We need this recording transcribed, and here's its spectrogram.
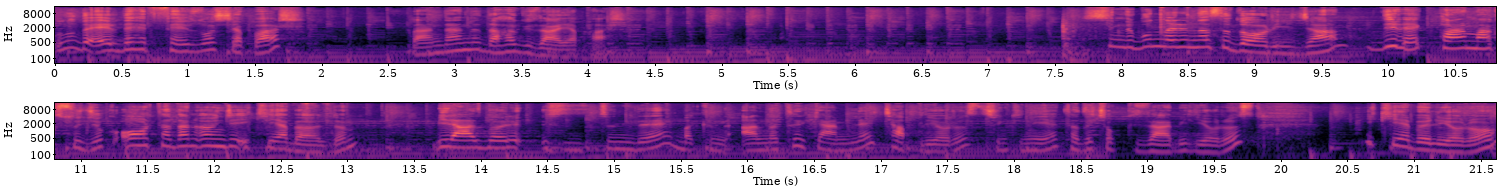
Bunu da evde hep Feyzoş yapar. Benden de daha güzel yapar. Şimdi bunları nasıl doğrayacağım? Direkt parmak sucuk ortadan önce ikiye böldüm. Biraz böyle üstünde bakın anlatırken bile çaplıyoruz. Çünkü niye? Tadı çok güzel biliyoruz. İkiye bölüyorum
